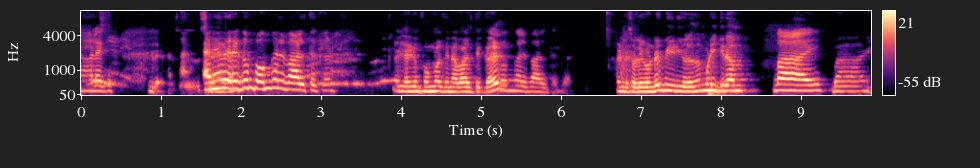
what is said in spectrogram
நாளைக்கு. அனைவருக்கும் பொங்கல் வாழ்த்துக்கள். எல்லாருக்கும் பொங்கல் தின வாழ்த்துக்கள் பொங்கல் வாழ்த்துக்கள் என்று சொல்லிக்கொண்டு வீடியோல இருந்து முடிக்கிறோம் பாய் பாய்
